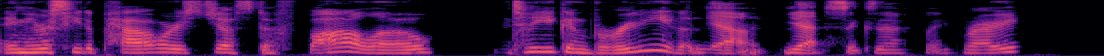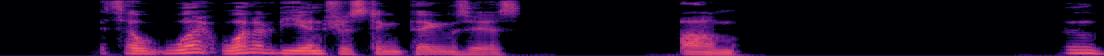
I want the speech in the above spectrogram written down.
And your seat of power is just to follow until you can breathe. again, Yeah. Yes, exactly. Right. So one one of the interesting things is, um, in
